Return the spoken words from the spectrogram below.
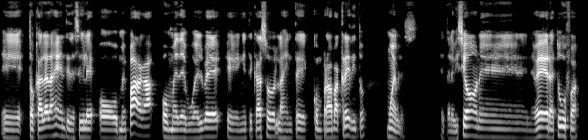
eh, tocarle a la gente y decirle o me paga o me devuelve. eh, en este caso, la gente compraba crédito, muebles, eh, televisiones, nevera, estufa.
